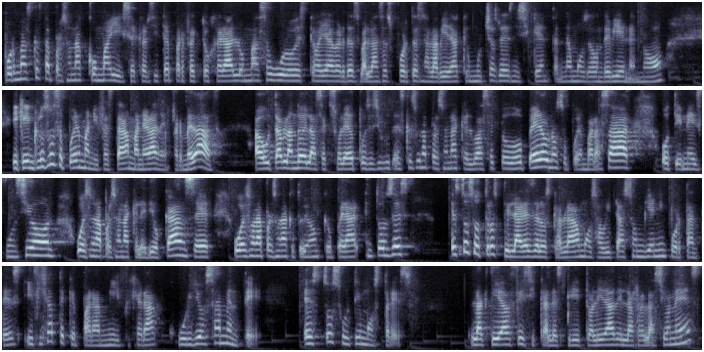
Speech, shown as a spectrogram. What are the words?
por más que esta persona coma y se ejercite perfecto, Gerald, lo más seguro es que vaya a haber desbalances fuertes en la vida que muchas veces ni siquiera entendemos de dónde vienen, ¿no? Y que incluso se pueden manifestar a manera de enfermedad. Ahorita hablando de la sexualidad, pues es que es una persona que lo hace todo, pero no se puede embarazar, o tiene disfunción, o es una persona que le dio cáncer, o es una persona que tuvieron que operar. Entonces, estos otros pilares de los que hablábamos ahorita son bien importantes y fíjate que para mí, fijera, curiosamente, estos últimos tres, la actividad física, la espiritualidad y las relaciones,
